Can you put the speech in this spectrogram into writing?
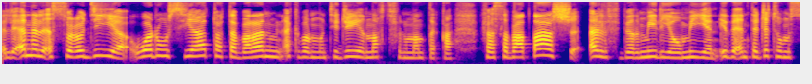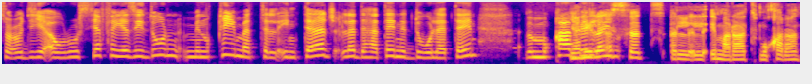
لأن السعودية وروسيا تعتبران من أكبر منتجي النفط في المنطقة. ف17 ألف برميل يوميا إذا أنتجتهم السعودية أو روسيا فيزيدون من قيمة الإنتاج لدى هاتين الدولتين مقابل يعني ليست ال- الإمارات مقارنة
